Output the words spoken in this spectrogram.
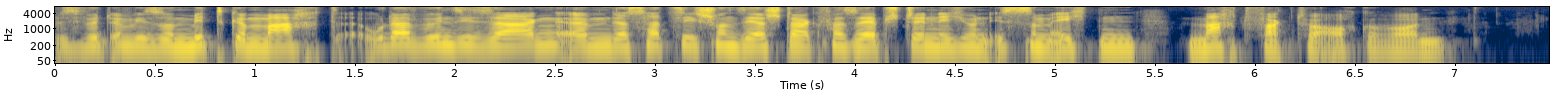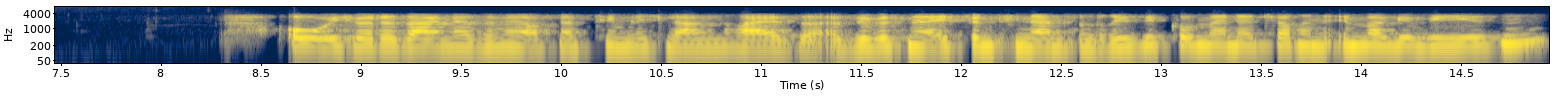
es wird irgendwie so mitgemacht. Oder würden Sie sagen, ähm, das hat sich schon sehr stark verselbstständigt und ist zum echten Machtfaktor auch geworden? Oh, ich würde sagen, da sind wir auf einer ziemlich langen Reise. Also Sie wissen ja, ich bin Finanz- und Risikomanagerin immer gewesen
